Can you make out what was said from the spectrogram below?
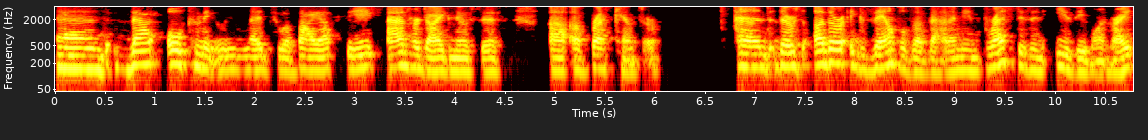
And that ultimately led to a biopsy and her diagnosis uh, of breast cancer. And there's other examples of that. I mean, breast is an easy one, right?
